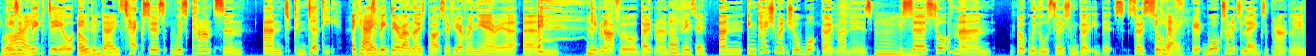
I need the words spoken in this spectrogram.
He's a Right. big deal in Olden days. Texas, Wisconsin, and Kentucky. Okay. he's a big deal around those parts. So if you're ever in the area, um, keep an eye out for Goatman. Oh, please do. And in case you weren't sure what Goatman is, Mm. it's a sort of man, but with also some goaty bits. So it's sort Okay. of it walks on its legs apparently.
